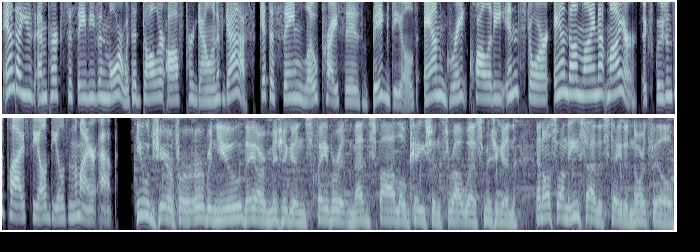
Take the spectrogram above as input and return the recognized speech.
And I use M Perks to save even more with a dollar off per gallon of gas. Get the same low prices, big deals, and great quality in store and online at Meijer. Exclusions apply. See all deals in the app. Huge here for Urban U. They are Michigan's favorite med spa locations throughout West Michigan and also on the east side of the state in Northville.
